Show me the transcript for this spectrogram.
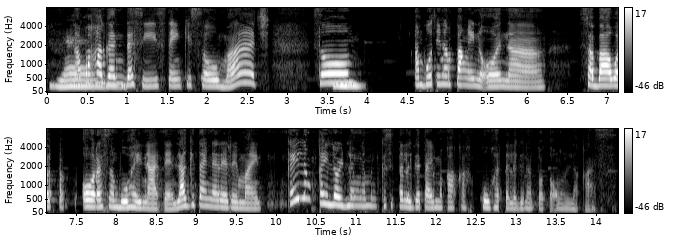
Yes. Napakaganda sis. Thank you so much. So, Mm. ang buti ng Panginoon na sa bawat oras ng buhay natin, lagi tayo nare-remind, kailang kay Lord lang naman kasi talaga tayo makakakuha talaga ng totoong lakas.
